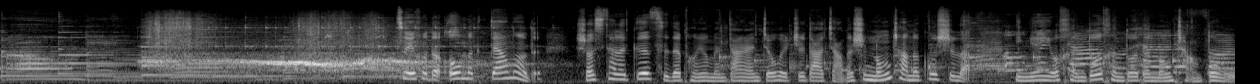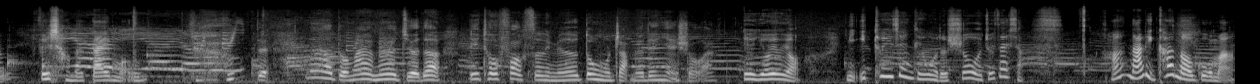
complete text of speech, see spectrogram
round. 最后的 O McDonald，熟悉他的歌词的朋友们当然就会知道，讲的是农场的故事了，里面有很多很多的农场动物，非常的呆萌。对，那朵妈有没有觉得《Little Fox》里面的动物长得有点眼熟啊？有有有有，你一推荐给我的时候，我就在想，好像哪里看到过嘛。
